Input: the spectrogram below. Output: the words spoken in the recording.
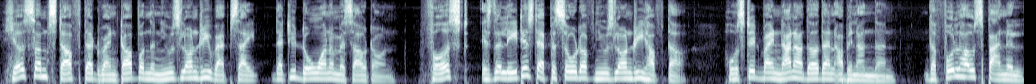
Here's some stuff that went up on the News Laundry website that you don't want to miss out on. First is the latest episode of News Laundry Hafta, hosted by none other than Abhinandan. The Full House panel,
